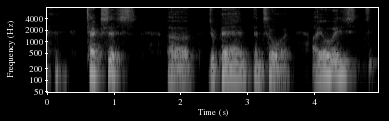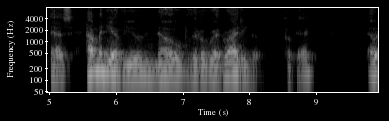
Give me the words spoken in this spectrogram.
Texas, uh, Japan, and so on. I always ask, how many of you know Little Red Riding Hood? Okay. Uh,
